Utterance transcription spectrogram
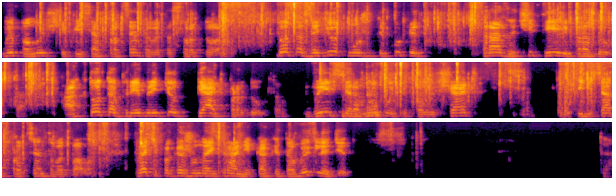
вы получите 50%, это 40 долларов. Кто-то зайдет, может, и купит сразу 4 продукта, а кто-то приобретет 5 продуктов. Вы все равно будете получать 50% от баллов. Давайте покажу на экране, как это выглядит. Так.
